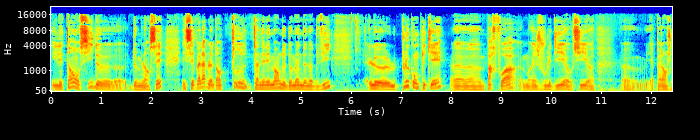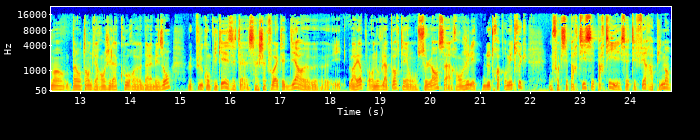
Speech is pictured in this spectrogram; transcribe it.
il est temps aussi de, de me lancer, et c'est valable dans tout un élément de domaine de notre vie, le, le plus compliqué, euh, parfois, moi je vous l'ai dit aussi, euh, euh, il y a pas, longtemps, pas longtemps, on devait ranger la cour euh, dans la maison. Le plus compliqué, ça à chaque fois été de dire, euh, allez hop, on ouvre la porte et on se lance à ranger les deux trois premiers trucs. Une fois que c'est parti, c'est parti et ça a été fait rapidement.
